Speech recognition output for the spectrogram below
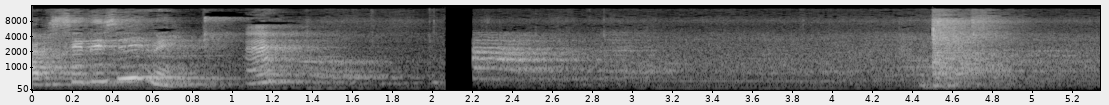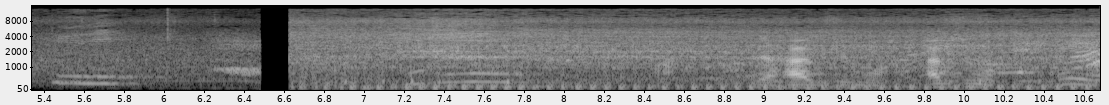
Arsi di sini. Udah habis semua. Habis semua. Iya.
